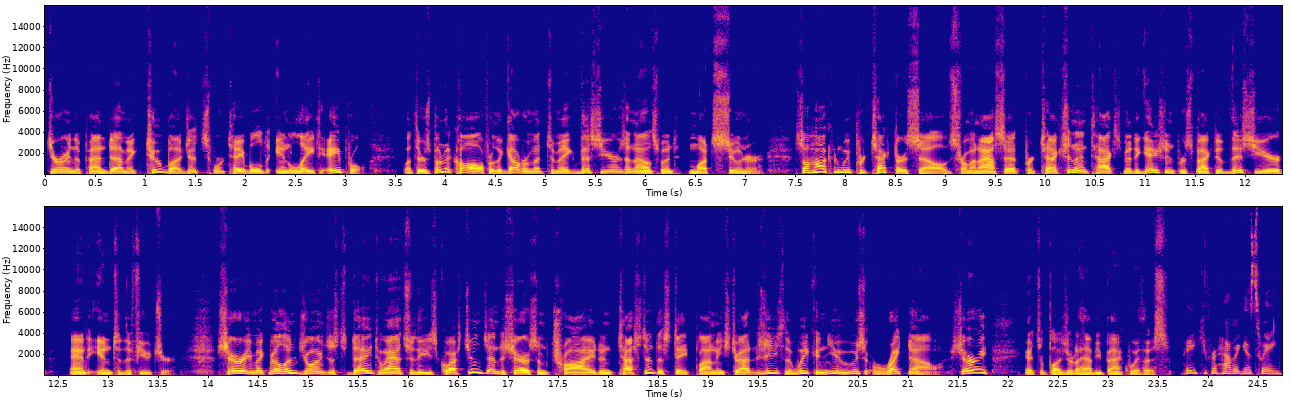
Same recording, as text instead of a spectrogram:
During the pandemic, two budgets were tabled in late April. But there's been a call for the government to make this year's announcement much sooner. So, how can we protect ourselves from an asset protection and tax mitigation perspective this year and into the future? Sheri MacMillan joins us today to answer these questions and to share some tried and tested estate planning strategies that we can use right now. Sheri, it's a pleasure to have you back with us. Thank you for having us, Wayne.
